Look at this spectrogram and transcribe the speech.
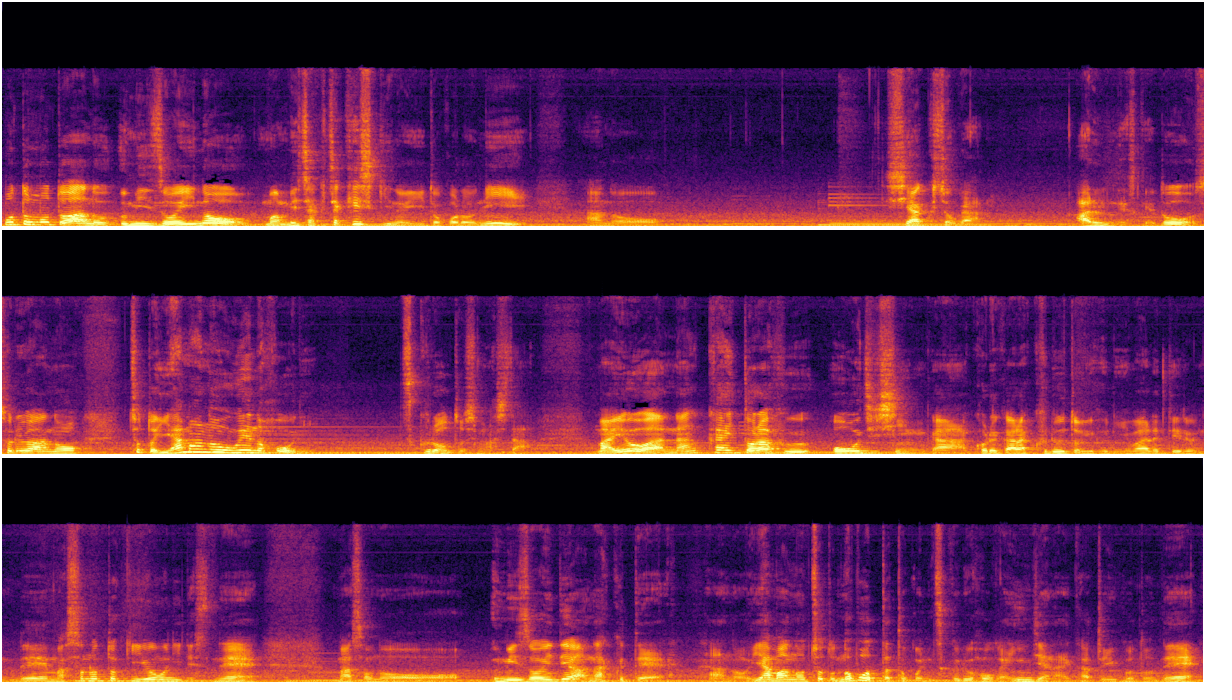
もともとあの海沿いの、まあ、めちゃくちゃ景色のいいところにあの市役所があるんですけどそれはあのちょっと山の上の方に作ろうとしました。まあ、要は南海トラフ大地震がこれから来るというふうに言われてるんで、まあ、その時用にですね、まあ、その海沿いではなくてあの山のちょっと登ったとこに作る方がいいんじゃないかということで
